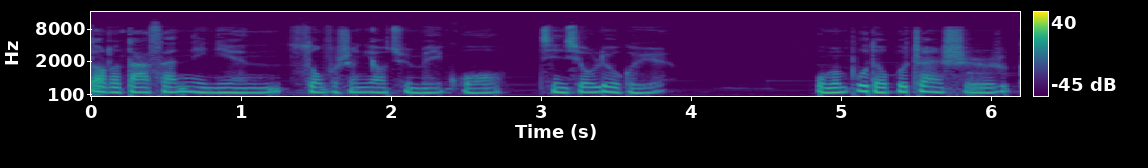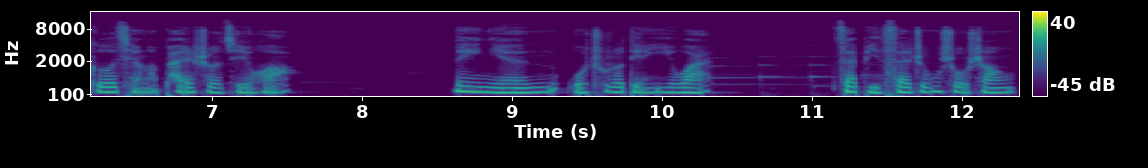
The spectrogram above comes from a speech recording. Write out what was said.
到了大三那年，宋福生要去美国进修六个月，我们不得不暂时搁浅了拍摄计划。那一年我出了点意外，在比赛中受伤，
